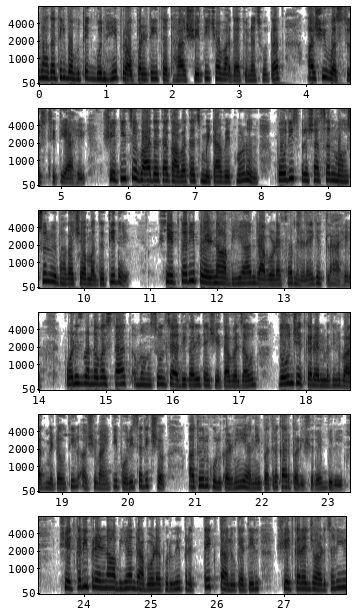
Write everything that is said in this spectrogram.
भागातील बहुतेक गुन्हे प्रॉपर्टी तथा शेतीच्या वादातूनच होतात अशी वस्तुस्थिती आहे. शेतीचे वाद आता गावातच मिटावेत म्हणून पोलीस प्रशासन महसूल विभागाच्या मदतीने शेतकरी प्रेरणा अभियान राबवण्याचा निर्णय घेतला आहे. पोलीस बंदोबस्तात महसूलचे अधिकारी त्या शेतावर जाऊन दोन शेतकऱ्यांमधील वाद मिटवतील अशी माहिती पोलीस अधीक्षक अतुल कुलकर्णी यांनी पत्रकार परिषदेत दिली. शेतकरी प्रेरणा अभियान राबवण्यापूर्वी प्रत्येक तालुक्यातील शेतकऱ्यांच्या अडचणी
